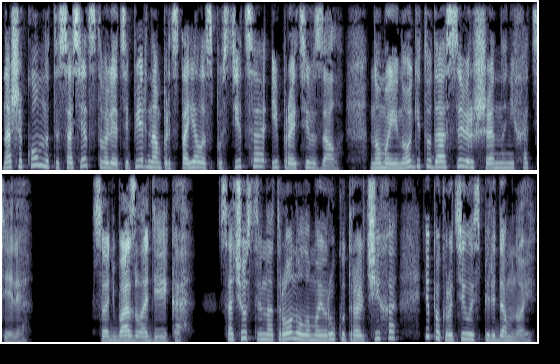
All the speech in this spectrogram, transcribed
Наши комнаты соседствовали, а теперь нам предстояло спуститься и пройти в зал. Но мои ноги туда совершенно не хотели. «Судьба злодейка», сочувственно тронула мою руку трольчиха и покрутилась передо мной.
